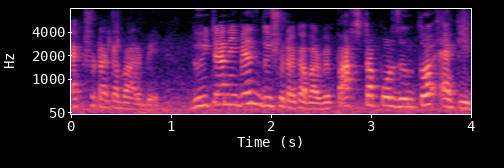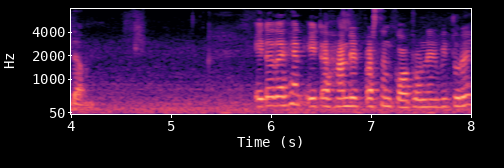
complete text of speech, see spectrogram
একশো টাকা বাড়বে। দুইটা নিবেন, দুইশো টাকা বাড়বে। পাঁচটা পর্যন্ত একই দাম। এটা দেখেন, এটা হান্ড্রেড পার্সেন্ট কটনের ভিতরে।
